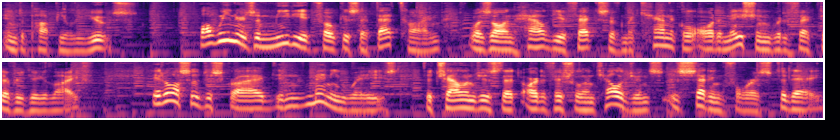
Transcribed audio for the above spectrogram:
into popular use. While Wiener's immediate focus at that time was on how the effects of mechanical automation would affect everyday life, it also described in many ways the challenges that artificial intelligence is setting for us today.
